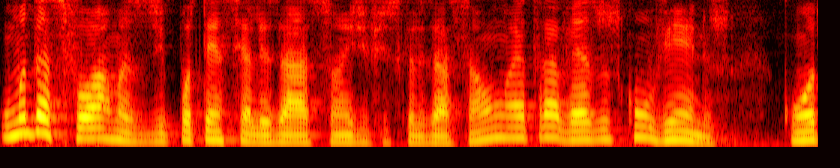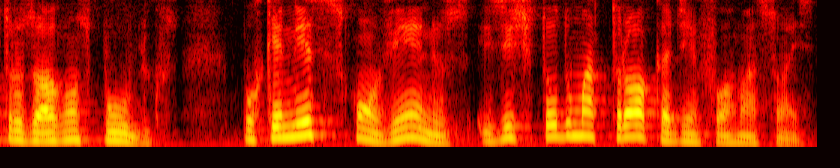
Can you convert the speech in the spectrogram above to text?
Uma das formas de potencializar ações de fiscalização é através dos convênios com outros órgãos públicos, porque nesses convênios existe toda uma troca de informações.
